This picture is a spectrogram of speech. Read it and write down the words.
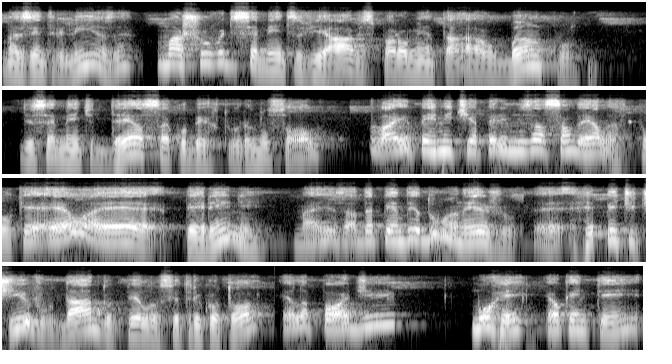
nas entrelinhas, né, uma chuva de sementes viáveis para aumentar o banco de semente dessa cobertura no solo vai permitir a perenização dela, porque ela é perene, mas a depender do manejo é, repetitivo dado pelo citricultor, ela pode morrer, é o que a gente tem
